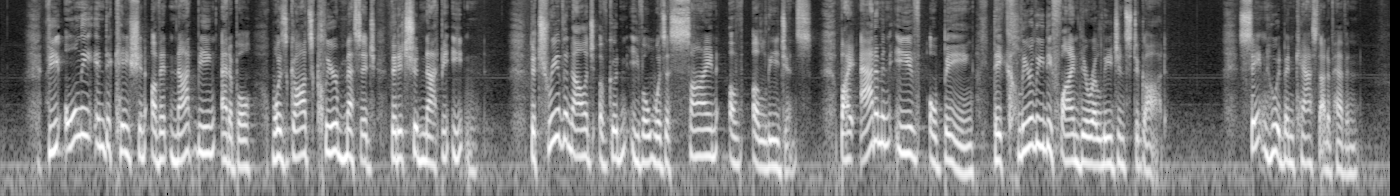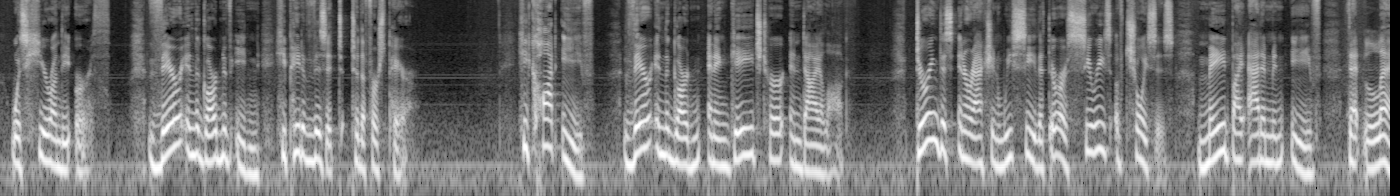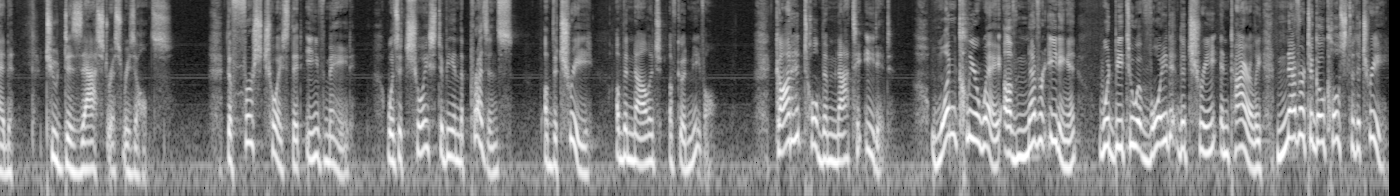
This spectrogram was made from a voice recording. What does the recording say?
The only indication of it not being edible was God's clear message that it should not be eaten. The tree of the knowledge of good and evil was a sign of allegiance. By Adam and Eve obeying, they clearly defined their allegiance to God. Satan, who had been cast out of heaven, was here on the earth. There in the Garden of Eden, he paid a visit to the first pair. He caught Eve there in the garden and engaged her in dialogue. During this interaction, we see that there are a series of choices made by Adam and Eve that led to disastrous results. The first choice that Eve made was a choice to be in the presence of the tree of the knowledge of good and evil. God had told them not to eat it. One clear way of never eating it would be to avoid the tree entirely, never to go close to the tree.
